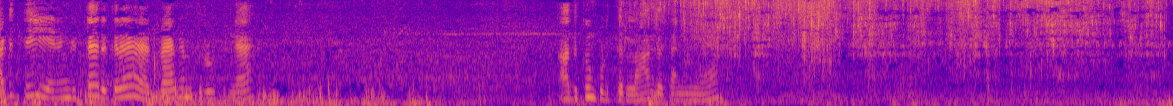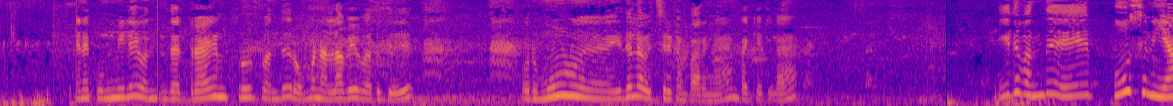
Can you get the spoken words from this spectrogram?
அடுத்து என்கிட்ட இருக்கிற ட்ராகன் ஃப்ரூட்ங்க அதுக்கும் கொடுத்துடலாம் இந்த தண்ணியை. எனக்கு உண்மையிலே வந்து இந்த ட்ராகன் ஃப்ரூட் வந்து ரொம்ப நல்லாவே வருது. ஒரு மூணு இதில் வச்சுருக்கேன் பாருங்கள் பக்கெட்டில் இது வந்து பூசணியா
